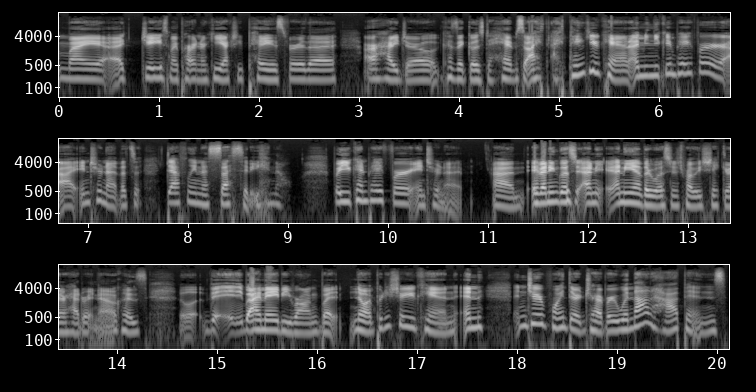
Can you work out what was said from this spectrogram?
my uh, Jace, my partner, he actually pays for the our hydro because it goes to him. So I, I think you can. I mean, you can pay for uh, internet. That's definitely a necessity. No, but you can pay for internet. Um, if any any any other listeners probably shaking their head right now because I may be wrong, but no, I'm pretty sure you can. And and to your point there, Trevor, when that happens,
